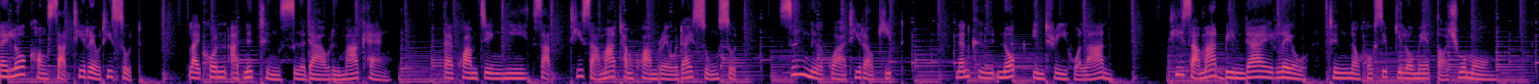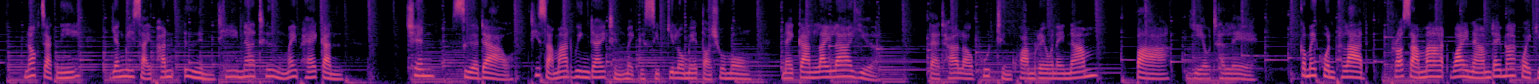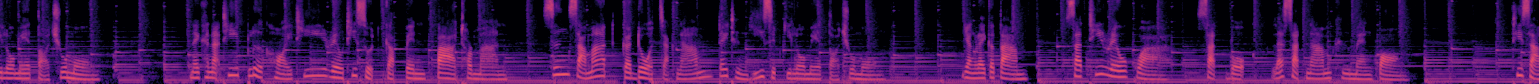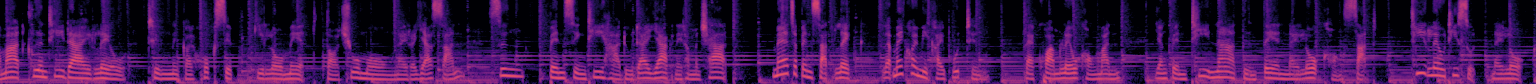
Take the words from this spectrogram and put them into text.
ในโลกของสัตว์ที่เร็วที่สุด หลายคนอาจนึกถึงเสือดาวหรือม้าแข่ง แต่ความจริงมีสัตว์ที่สามารถทำความเร็วได้สูงสุด ซึ่งเหนือกว่าที่เราคิด นั่นคือนกอินทรีหัวล้าน ที่สามารถบินได้เร็วถึง 160 กิโลเมตรต่อชั่วโมง นอกจากนี้ยังมีสายพันธุ์อื่นที่น่าทึ่งไม่แพ้กัน เช่น เสือดาวที่สามารถวิ่งได้ถึงไม่เกิน10 กิโลเมตรต่อชั่วโมง ในการไล่ล่าเหยื่อ แต่ถ้าเราพูดถึงความเร็วในน้ำป่าเหยี่ยวทะเล ก็ไม่ควรพลาด เพราะสามารถว่ายน้ำได้มากกว่ากิโลเมตรต่อชั่วโมง ในขณะที่เปลือกหอยที่เร็วที่สุดกับเป็นปลาทอร์มาน ซึ่งสามารถกระโดดจากน้ำได้ถึง 20 กิโลเมตรต่อชั่วโมง อย่างไรก็ตาม สัตว์ที่เร็วกว่า สัตว์บก และสัตว์น้ำคือแมงป่อง ที่สามารถเคลื่อนที่ได้เร็วถึง 160 กิโลเมตร ต่อชั่วโมงในระยะสั้น ซึ่งเป็นสิ่งที่หาดูได้ยากในธรรมชาติ แม้จะเป็นสัตว์เล็กและไม่ค่อยมีใครพูดถึง แต่ความเร็วของมันยังเป็นที่น่าตื่นเต้นในโลกของสัตว์ ที่เร็วที่สุดในโลก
